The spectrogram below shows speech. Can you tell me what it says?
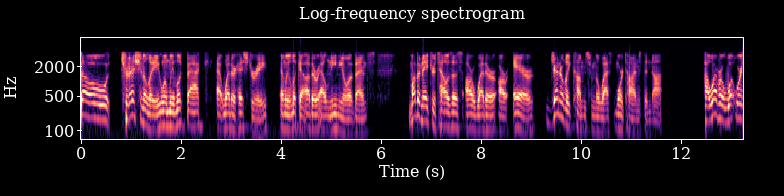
So traditionally, when we look back at weather history and we look at other El Nino events, Mother Nature tells us our weather, our air, generally comes from the west more times than not. However, what we're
